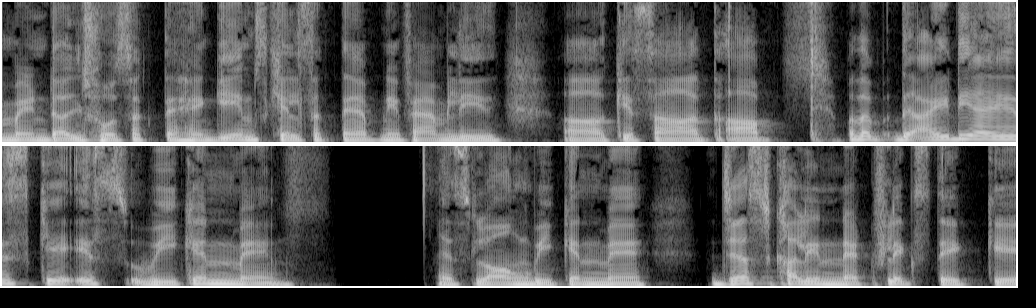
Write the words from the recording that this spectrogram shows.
में इंडल्ज हो सकते हैं गेम्स खेल सकते हैं अपनी फैमिली के साथ। आप मतलब द आइडिया इज़ कि इस वीकेंड में, इस लॉन्ग वीकेंड में जस्ट खाली नेटफ्लिक्स देख के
